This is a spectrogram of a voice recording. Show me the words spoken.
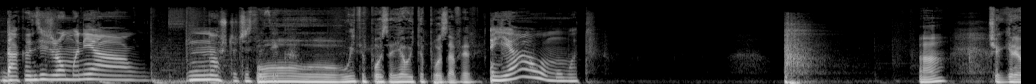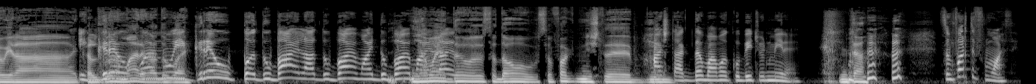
Dacă îmi zici România, nu știu ce să zic. Oh, uite poza, ia uite poza, Veve. Ia omul, măt. A? Ce greu era E căldură greu, mare bă, la nu, Dubai. e greu pe Dubai, la Dubai, mai Dubai, Ia mai, mai la... dă, să dau, să fac niște... Hashtag, dă mamă cu biciul în mine. Da. Sunt foarte frumoase.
